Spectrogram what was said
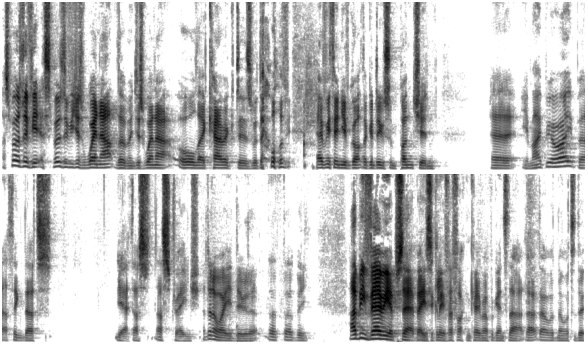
I suppose if you I suppose if you just went at them and just went at all their characters with all of everything you've got that can do some punching, uh, you might be all right. But I think that's yeah, that's that's strange. I don't know why you'd do that. that. That'd be. I'd be very upset basically if I fucking came up against that. That, that wouldn't know what to do.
